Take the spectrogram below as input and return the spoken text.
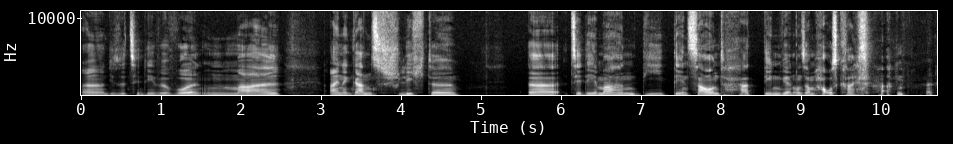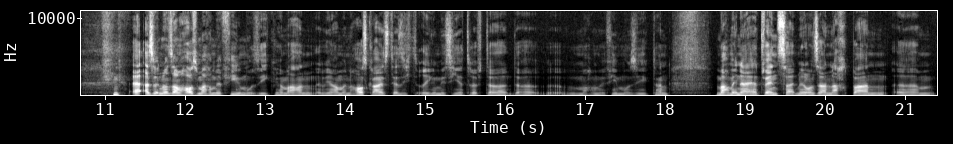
äh, diese CD. Wir wollten mal eine ganz schlichte äh, CD machen, die den Sound hat, den wir in unserem Hauskreis haben. Äh, also in unserem Haus machen wir viel Musik. Wir machen, wir haben einen Hauskreis, der sich regelmäßig hier trifft, da, da äh, machen wir viel Musik. Dann machen wir in der Adventszeit mit unseren Nachbarn, ähm,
